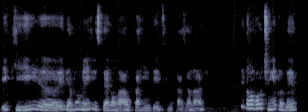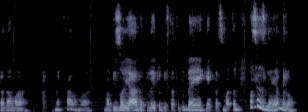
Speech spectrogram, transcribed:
e que, uh, eventualmente, eles pegam lá o carrinho deles, que no caso é a nave, dão uma voltinha para ver, para dar uma, como é que fala, uma uma bisoiada por aí para ver se está tudo bem, quem é está se matando. Vocês lembram,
